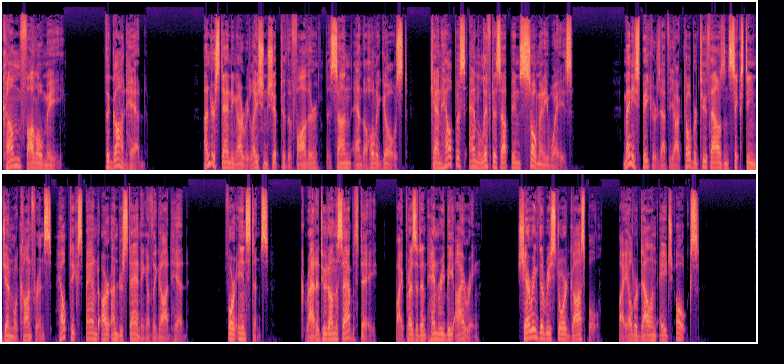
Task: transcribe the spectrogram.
Come follow me. The Godhead. Understanding our relationship to the Father, the Son, and the Holy Ghost can help us and lift us up in so many ways. Many speakers at the October 2016 General Conference helped expand our understanding of the Godhead. For instance, Gratitude on the Sabbath Day by President Henry B. Eyring, Sharing the Restored Gospel by Elder Dallin H. Oaks,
